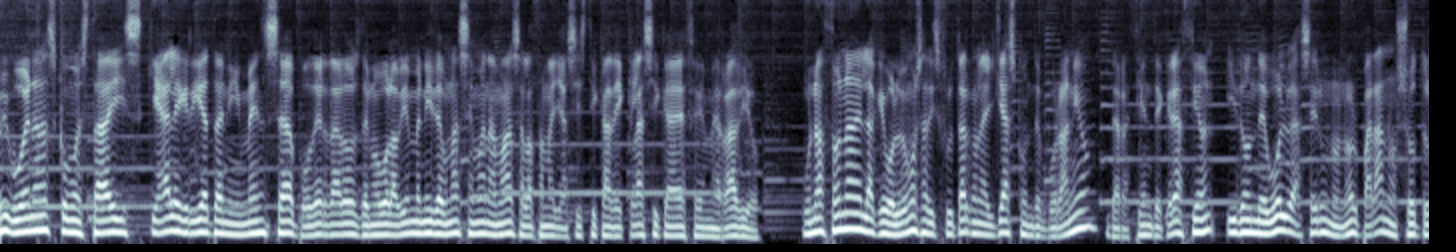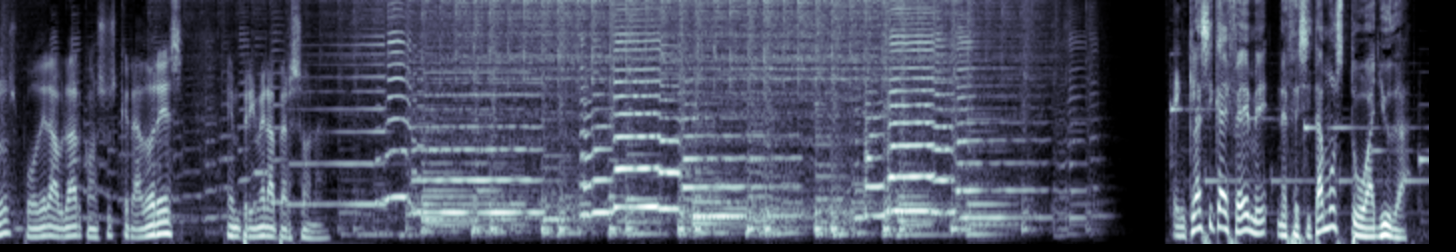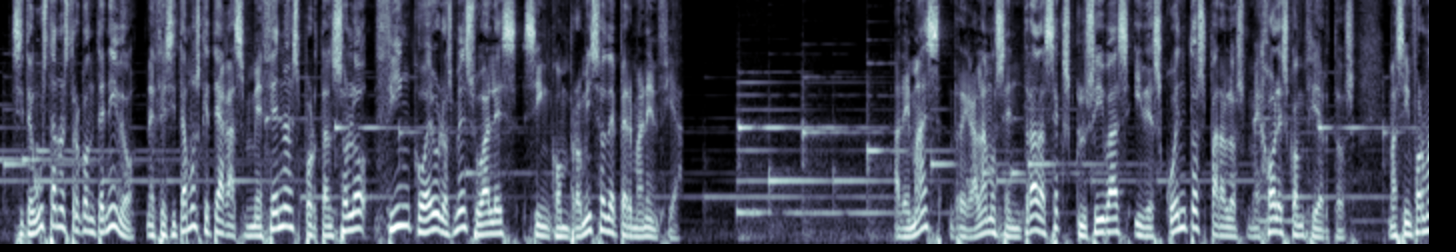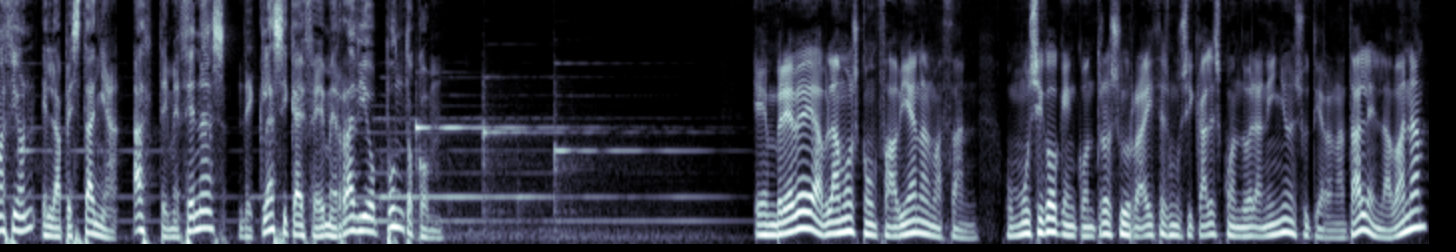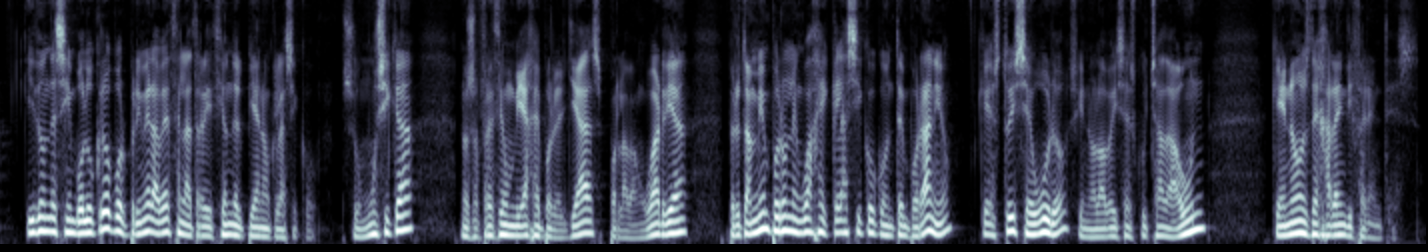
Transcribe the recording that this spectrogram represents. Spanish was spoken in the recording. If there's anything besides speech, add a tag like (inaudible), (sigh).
Muy buenas, ¿cómo estáis? Qué alegría tan inmensa poder daros de nuevo la bienvenida una semana más a la zona jazzística de Clásica FM Radio. Una zona en la que volvemos a disfrutar con el jazz contemporáneo, de reciente creación, y donde vuelve a ser un honor para nosotros poder hablar con sus creadores en primera persona. En Clásica FM necesitamos tu ayuda. Si te gusta nuestro contenido, necesitamos que te hagas mecenas por tan solo 5 euros mensuales sin compromiso de permanencia. Además, regalamos entradas exclusivas y descuentos para los mejores conciertos. Más información en la pestaña Hazte mecenas de clásicafmradio.com. En breve hablamos con Fabián Almazán, un músico que encontró sus raíces musicales cuando era niño en su tierra natal, en La Habana, y donde se involucró por primera vez en la tradición del piano clásico. Su música nos ofrece un viaje por el jazz, por la vanguardia, pero también por un lenguaje clásico contemporáneo que estoy seguro, si no lo habéis escuchado aún, que no os dejará indiferentes.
